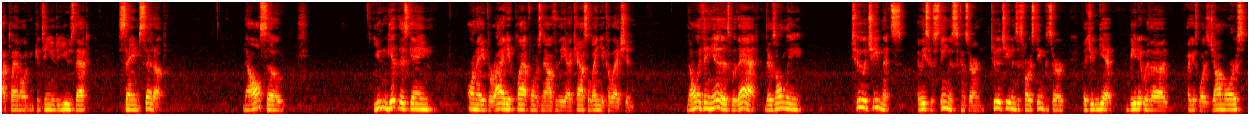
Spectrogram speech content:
I plan on continuing to use that same setup. Now, also, you can get this game on a variety of platforms now through the uh, Castlevania collection. The only thing is, with that, there's only two achievements at least for Steam is concerned, two achievements as far as Steam concerned that you can get. Beat it with a, I guess was John Morris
